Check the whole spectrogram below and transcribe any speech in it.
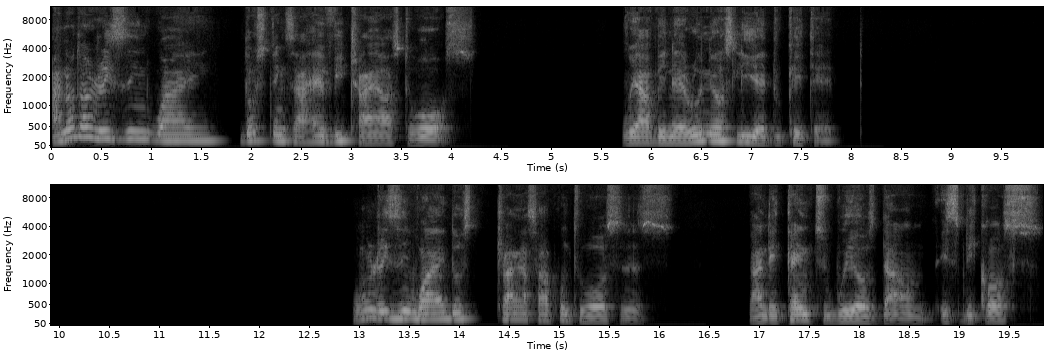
Another reason why those things are heavy trials to us, we have been erroneously educated. One reason why those trials happen to us is, and they tend to weigh us down, is because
